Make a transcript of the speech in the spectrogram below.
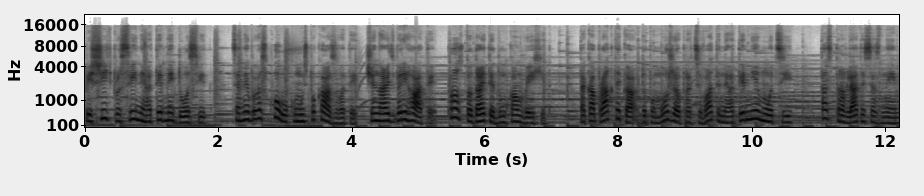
Пишіть про свій негативний досвід. Це не обов'язково комусь показувати чи навіть зберігати. Просто дайте думкам вихід. Така практика допоможе опрацювати негативні емоції та справлятися з ними.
